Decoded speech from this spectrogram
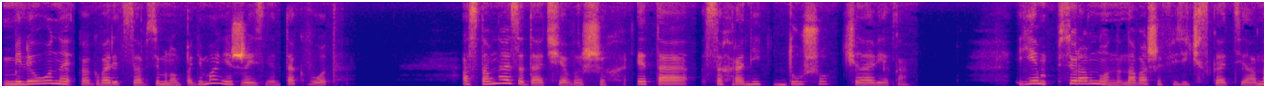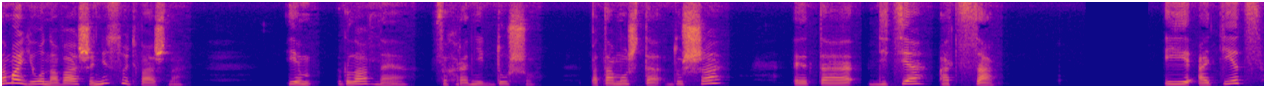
миллионы, как говорится, в земном понимании жизни. Так вот, основная задача высших – это сохранить душу человека. Им все равно на ваше физическое тело, на мое, на ваше, не суть важно. Им главное – сохранить душу, потому что душа – это дитя отца. И отец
